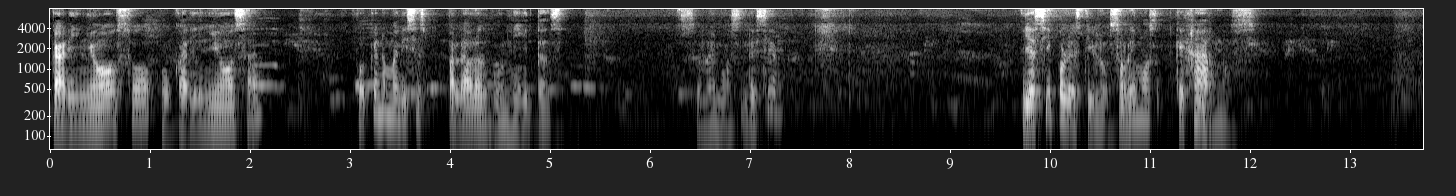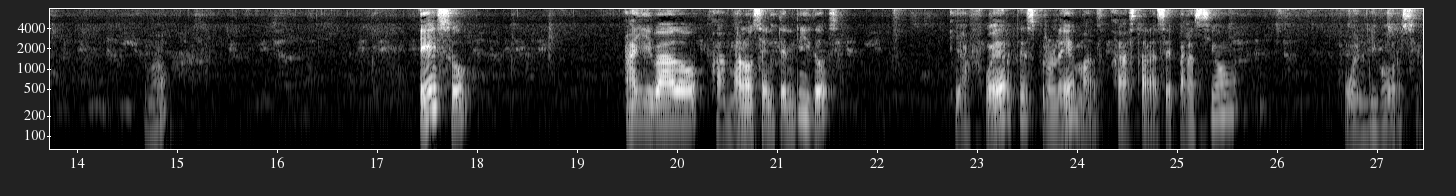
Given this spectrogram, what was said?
cariñoso o cariñosa, por qué no me dices palabras bonitas, solemos decir. Y así por el estilo, solemos quejarnos. ¿no? Eso ha llevado a malos entendidos y a fuertes problemas hasta la separación o el divorcio.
